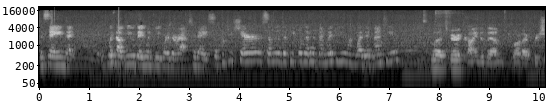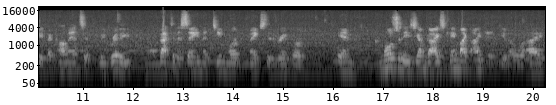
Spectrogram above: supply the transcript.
the same that without you, they wouldn't be where they're at today. So, could you share some of the people that have been with you and what it meant to you? Well, it's very kind of them, Lord. I appreciate their comments. And we really, uh, back to the saying that teamwork makes the dream work. And most of these young guys came like I did. You know, when I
